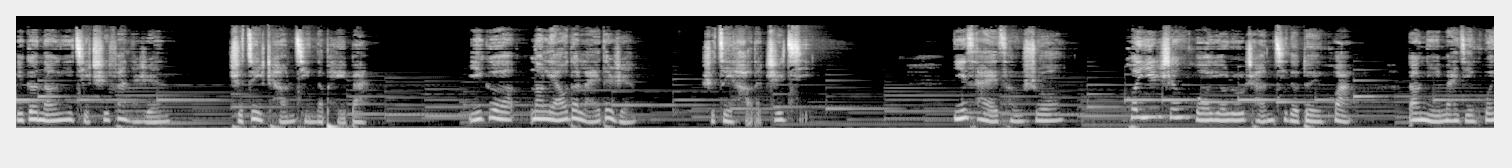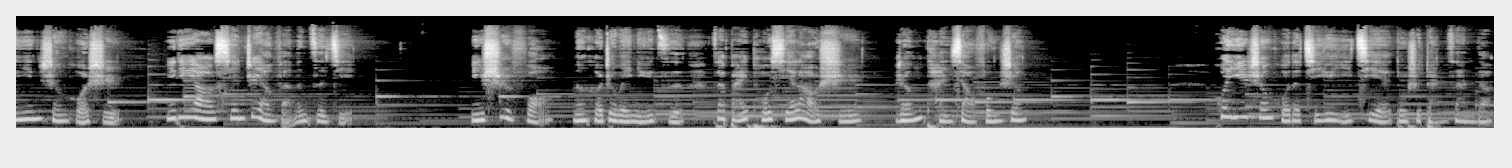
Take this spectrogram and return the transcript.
一个能一起吃饭的人。是最长情的陪伴，一个能聊得来的人，是最好的知己。尼采曾说：“婚姻生活犹如长期的对话。当你迈进婚姻生活时，一定要先这样反问自己：你是否能和这位女子在白头偕老时仍谈笑风生？婚姻生活的其余一切都是短暂的，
